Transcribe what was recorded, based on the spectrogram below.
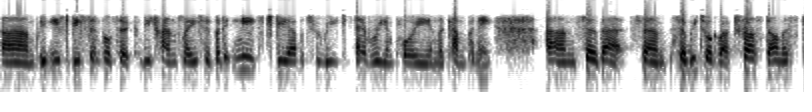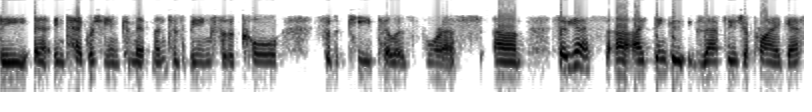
Um, it needs to be simple so it can be translated, but it needs to be able to reach every employee in the company. Um, so that um, so we talk about trust, honesty, uh, integrity, and commitment as being sort of core, sort of key pillars for us. Um, so yes, uh, I think exactly as your prior guest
